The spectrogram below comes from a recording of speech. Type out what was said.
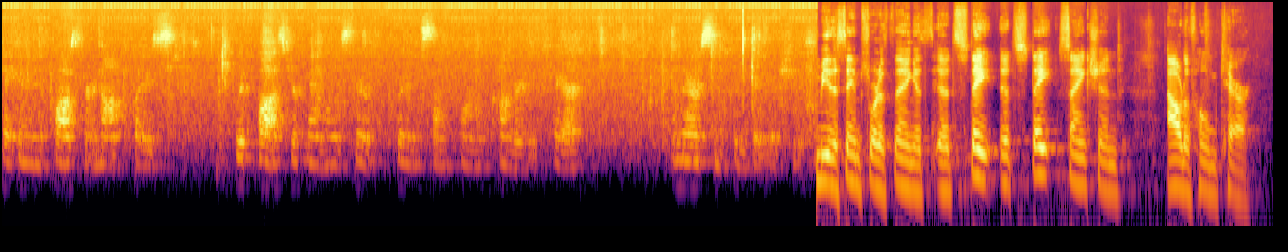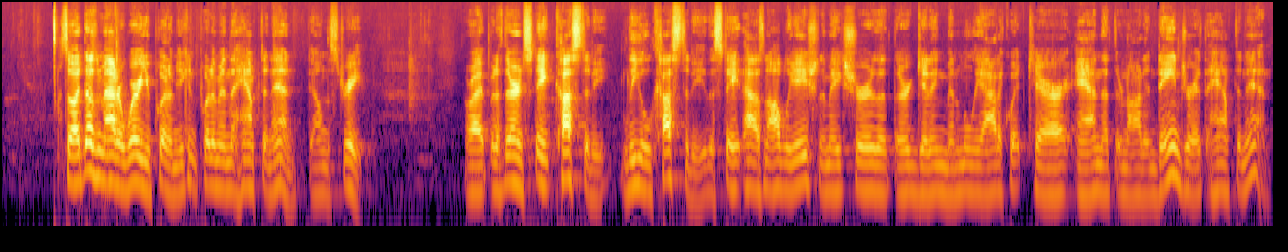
taken into foster are not placed with foster families. They're put in some form of congregate care. And there are some pretty big issues. be the same sort of thing. It's, it's state it's state sanctioned out of home care. So it doesn't matter where you put them. You can put them in the Hampton Inn down the street. All right, but if they're in state custody, legal custody, the state has an obligation to make sure that they're getting minimally adequate care and that they're not in danger at the Hampton Inn.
